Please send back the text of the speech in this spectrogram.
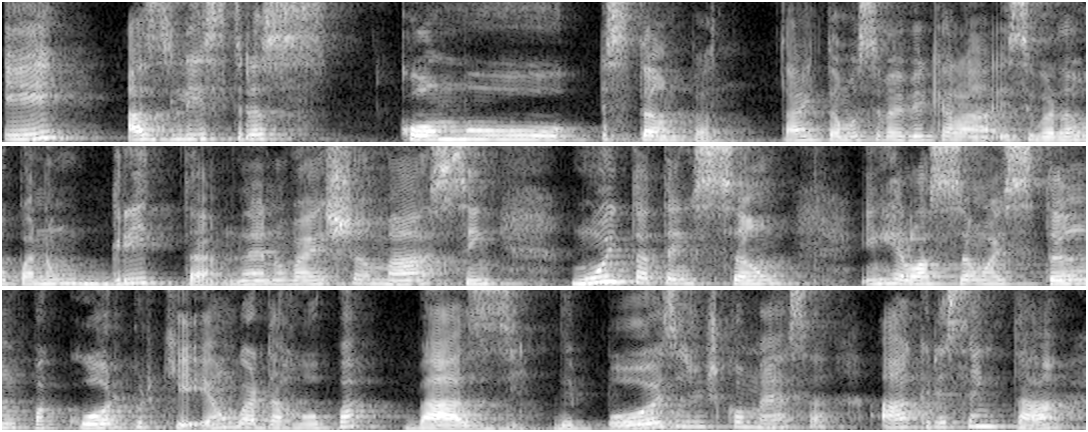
e as listras como estampa, tá? Então você vai ver que ela, esse guarda-roupa não grita, né? Não vai chamar assim muita atenção em relação à estampa, cor, porque é um guarda-roupa base. Depois a gente começa a acrescentar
